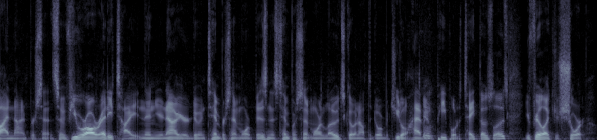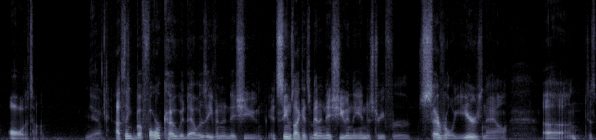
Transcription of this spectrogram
by 9%. So if you were already tight and then you're now you're doing 10% more business, 10% more loads going out the door, but you don't have any people to take those loads, you feel like you're short all the time. Yeah. I think before COVID, that was even an issue. It seems like it's been an issue in the industry for several years now. Uh, just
